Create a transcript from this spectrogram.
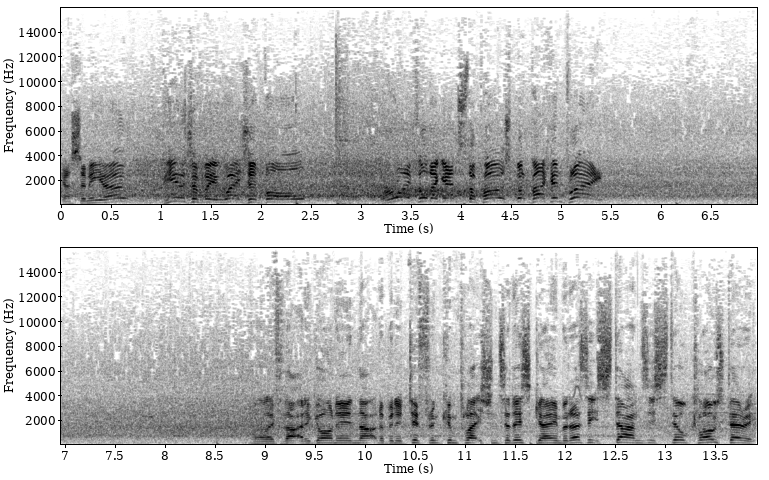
Casemiro, beautifully weighted ball. Rifled against the post, but back in play. Well, if that had gone in, that would have been a different complexion to this game, but as it stands, it's still close, Derek.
